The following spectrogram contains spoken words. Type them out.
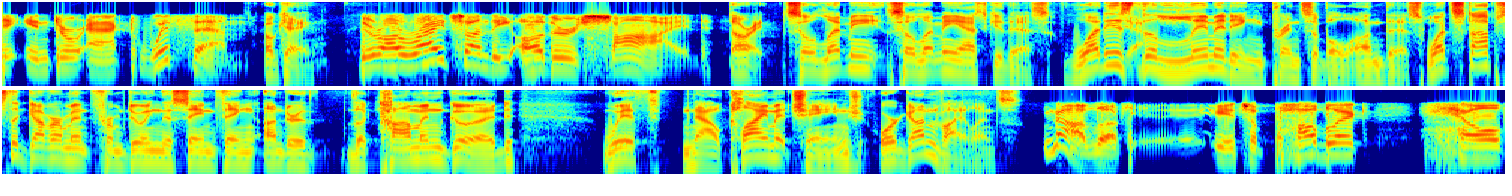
to interact with them. okay, There are rights on the other side. All right. So let me so let me ask you this. What is the limiting principle on this? What stops the government from doing the same thing under the common good with now climate change or gun violence? No, look, it's a public health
